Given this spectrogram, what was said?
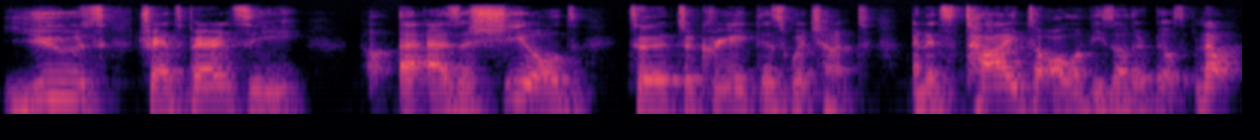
use transparency uh, as a shield to, to create this witch hunt. And it's tied to all of these other bills. Now,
